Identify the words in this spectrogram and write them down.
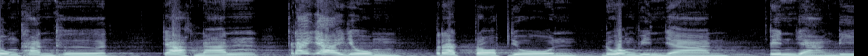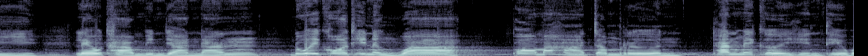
ลงทันเถิด จากนั้นพระยายม ตรัสปลอบโยน ดวงวิญญาณ เป็นอย่างดี แล้วถามวิญญาณนั้น ด้วยข้อที่หนึ่งว่า พ่อมหาจำเริญ ท่านไม่เคยเห็นเทว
